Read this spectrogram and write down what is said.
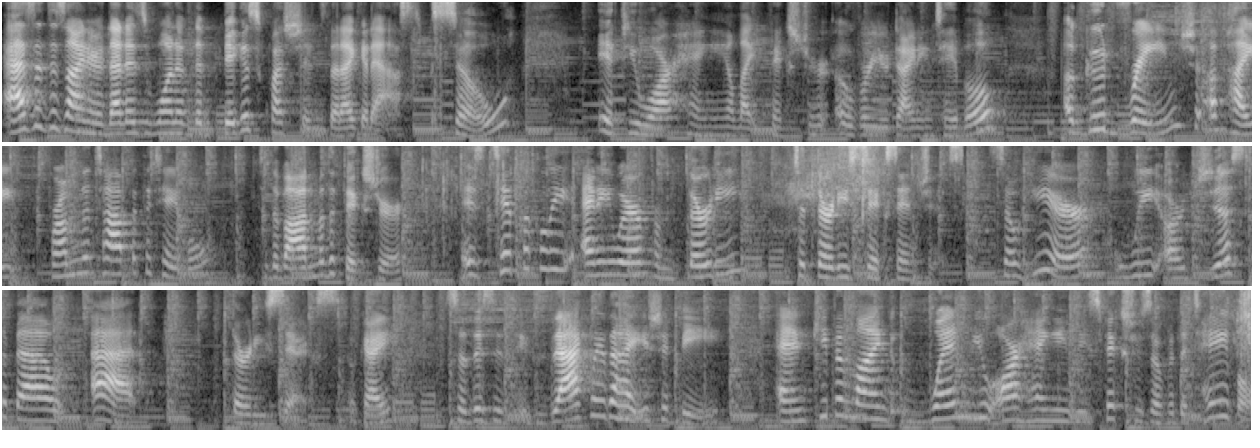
As a designer, that is one of the biggest questions that I get asked. So if you are hanging a light fixture over your dining table, a good range of height from the top of the table to the bottom of the fixture is typically anywhere from 30 to 36 inches. So here we are just about at 36, okay? So this is exactly the height you should be. And keep in mind, when you are hanging these fixtures over the table,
